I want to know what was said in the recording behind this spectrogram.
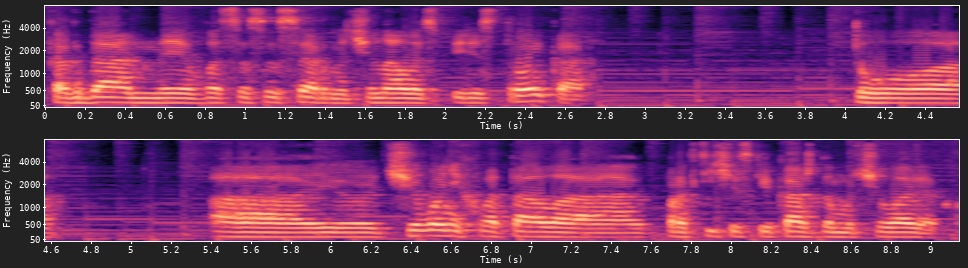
когда в СССР начиналась перестройка, то а, чего не хватало практически каждому человеку?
